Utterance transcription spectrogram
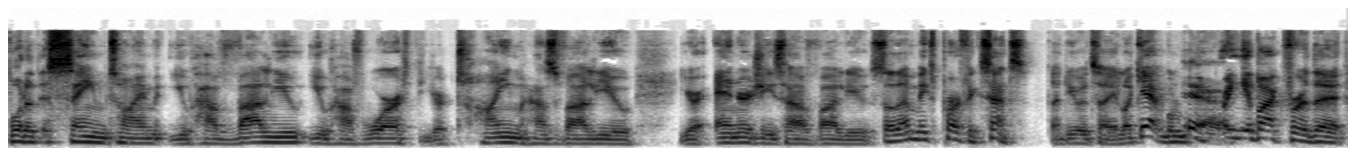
But at the same time, you have value, you have worth, your time has value, your energies have value. So that makes perfect sense that you would say, like, yeah, we'll Yeah. bring you back for the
